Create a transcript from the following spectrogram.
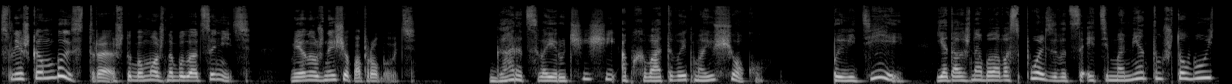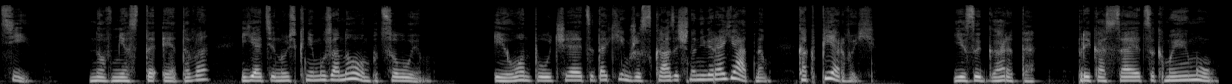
Слишком быстро, чтобы можно было оценить. Мне нужно еще попробовать». Гаррет своей ручищей обхватывает мою щеку. По идее, я должна была воспользоваться этим моментом, чтобы уйти. Но вместо этого я тянусь к нему за новым поцелуем. И он получается таким же сказочно невероятным, как первый. Язык Гаррета прикасается к моему.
